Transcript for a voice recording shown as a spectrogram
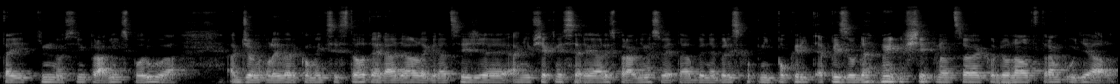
tady tím množstvím právních sporů a, a John Oliver Comics si z toho tehdy dělal legraci, že ani všechny seriály z právního světa by nebyly schopný pokrýt epizodami všechno, co jako Donald Trump udělal.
